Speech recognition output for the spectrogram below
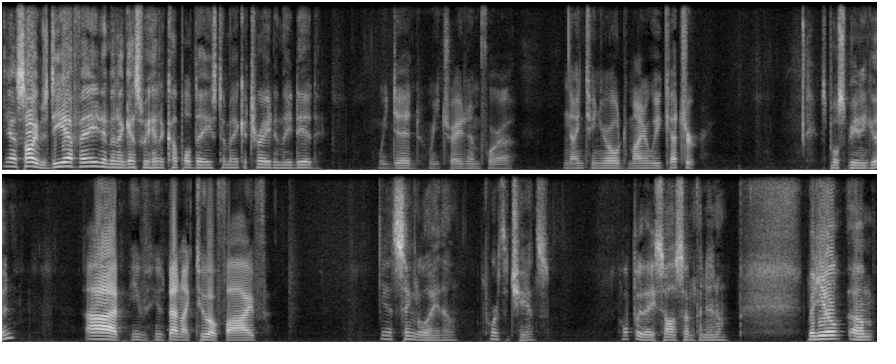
Yeah, I saw he was DFA'd, and then I guess we had a couple days to make a trade, and they did. We did. We traded him for a 19 year old minor league catcher. Supposed to be any good? Uh, he, he was batting like 205. Yeah, it's single A, though. It's worth a chance. Hopefully they saw something in him. But, you know, um,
